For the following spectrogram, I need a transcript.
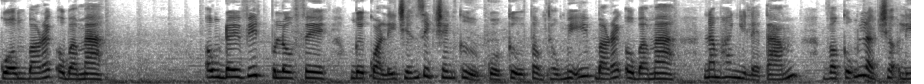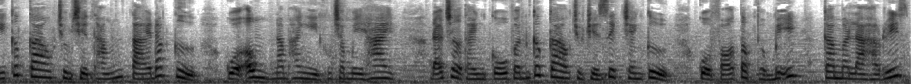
của ông Barack Obama – Ông David Plouffe, người quản lý chiến dịch tranh cử của cựu Tổng thống Mỹ Barack Obama năm 2008 và cũng là trợ lý cấp cao trong chiến thắng tái đắc cử của ông năm 2012, đã trở thành cố vấn cấp cao trong chiến dịch tranh cử của Phó Tổng thống Mỹ Kamala Harris.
